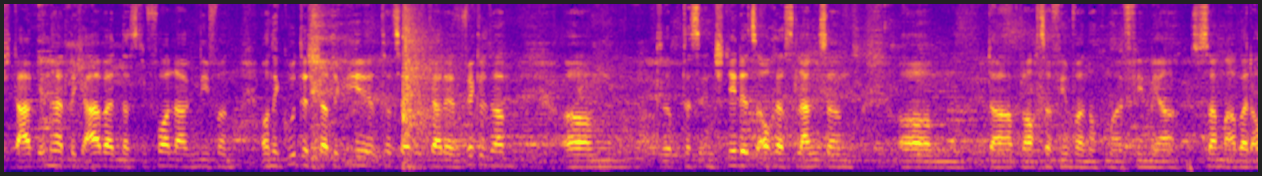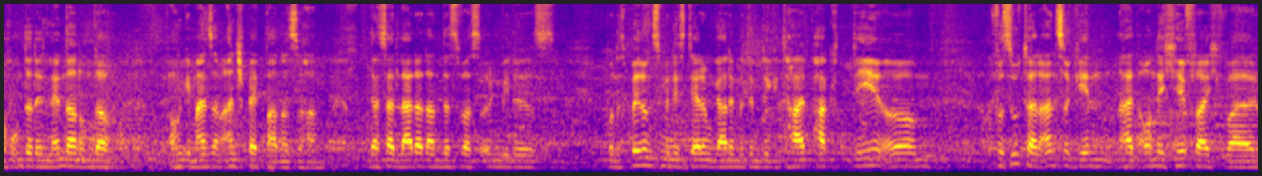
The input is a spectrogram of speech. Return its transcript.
stark inhaltlich arbeiten, dass die Vorlagen liefern, auch eine gute Strategie tatsächlich gerade entwickelt haben. Ähm, das entsteht jetzt auch erst langsam. Ähm, da braucht es auf jeden Fall noch mal viel mehr Zusammenarbeit, auch unter den Ländern, um da auch einen gemeinsamen Ansprechpartner zu haben. Das ist halt leider dann das, was irgendwie das Bundesbildungsministerium gerade mit dem Digitalpakt D ähm, versucht hat anzugehen, halt auch nicht hilfreich, weil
